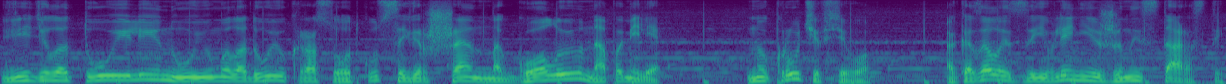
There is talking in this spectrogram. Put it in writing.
видела ту или иную молодую красотку, совершенно голую на помеле. Но круче всего оказалось заявление жены старосты.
